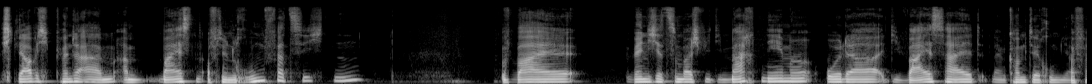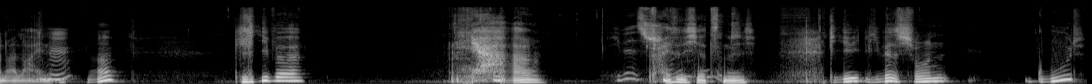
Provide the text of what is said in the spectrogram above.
ich glaube, ich könnte am, am meisten auf den Ruhm verzichten, weil wenn ich jetzt zum Beispiel die Macht nehme oder die Weisheit, dann kommt der Ruhm ja von alleine. Ne? Liebe, ja, Liebe ist schon weiß ich jetzt gut. nicht. Die Liebe ist schon gut,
